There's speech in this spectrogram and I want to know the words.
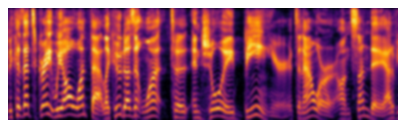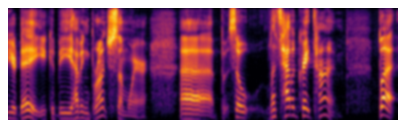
because that's great. We all want that. Like, who doesn't want to enjoy being here? It's an hour on Sunday out of your day. You could be having brunch somewhere. Uh, so let's have a great time. But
